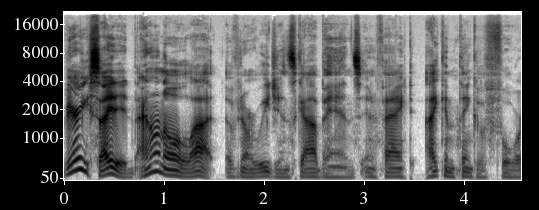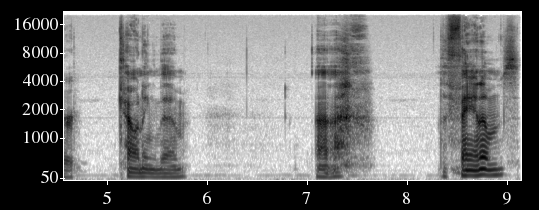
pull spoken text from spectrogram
Very excited. I don't know a lot of Norwegian ska bands. In fact, I can think of four, counting them. Uh, the Phantoms,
